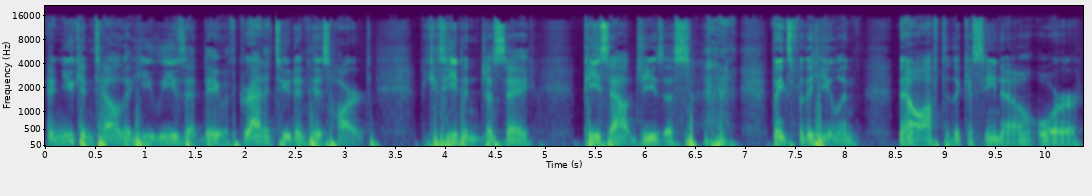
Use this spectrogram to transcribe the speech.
And you can tell that he leaves that day with gratitude in his heart because he didn't just say, Peace out, Jesus. Thanks for the healing. Now off to the casino or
